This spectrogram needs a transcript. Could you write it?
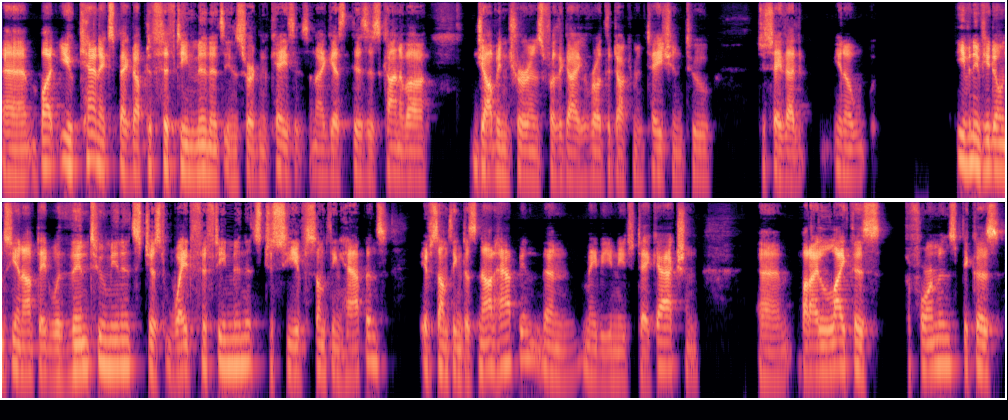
Uh, but you can expect up to 15 minutes in certain cases. And I guess this is kind of a job insurance for the guy who wrote the documentation to to say that you know even if you don't see an update within two minutes, just wait 15 minutes to see if something happens. If something does not happen, then maybe you need to take action. Um, but I like this performance because,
